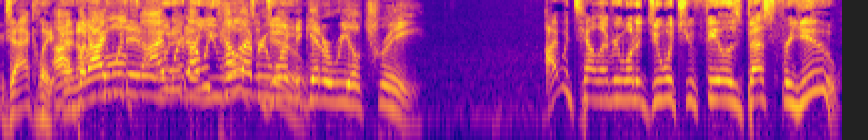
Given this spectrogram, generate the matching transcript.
Exactly. Uh, And but I'm I would I would I would tell want to everyone to get a real tree. I would tell everyone to do what you feel is best for you.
